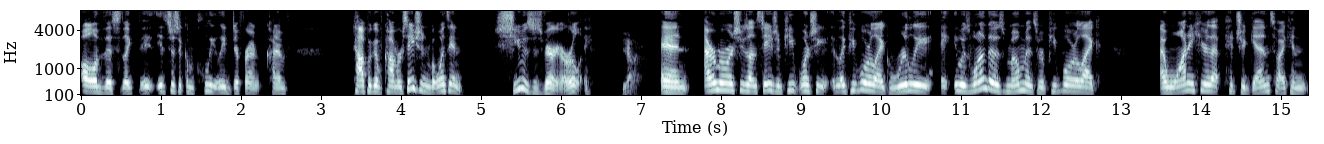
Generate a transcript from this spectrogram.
all of this, like it, it's just a completely different kind of topic of conversation. But once again, she was just very early. Yeah. And I remember when she was on stage, and people, when she, like, people were like, really, it was one of those moments where people were like, I want to hear that pitch again so I can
